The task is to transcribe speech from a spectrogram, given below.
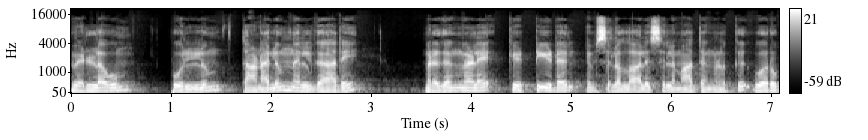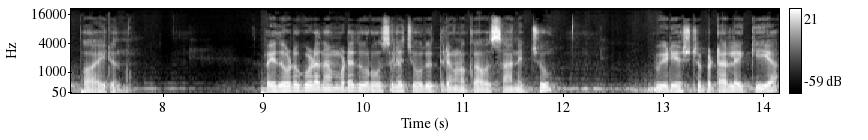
വെള്ളവും പുല്ലും തണലും നൽകാതെ മൃഗങ്ങളെ കെട്ടിയിടൽ നബി സല്ലല്ലാഹു അലൈഹി വസല്ലം തങ്ങൾക്ക് വെറുപ്പായിരുന്നു. അപ്പോൾ ഇതോടുകൂടെ നമ്മുടെ ദുറൂസിലെ ചോദ്യോത്തരങ്ങളൊക്കെ അവസാനിച്ചു. വീഡിയോ ഇഷ്ടപ്പെട്ടാൽ ലൈക്ക് ചെയ്യുക.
